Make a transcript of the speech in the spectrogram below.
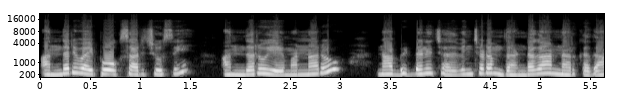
అందరి వైపు ఒకసారి చూసి అందరూ ఏమన్నారు? నా బిడ్డని చదివించడం దండగా అన్నారు కదా.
